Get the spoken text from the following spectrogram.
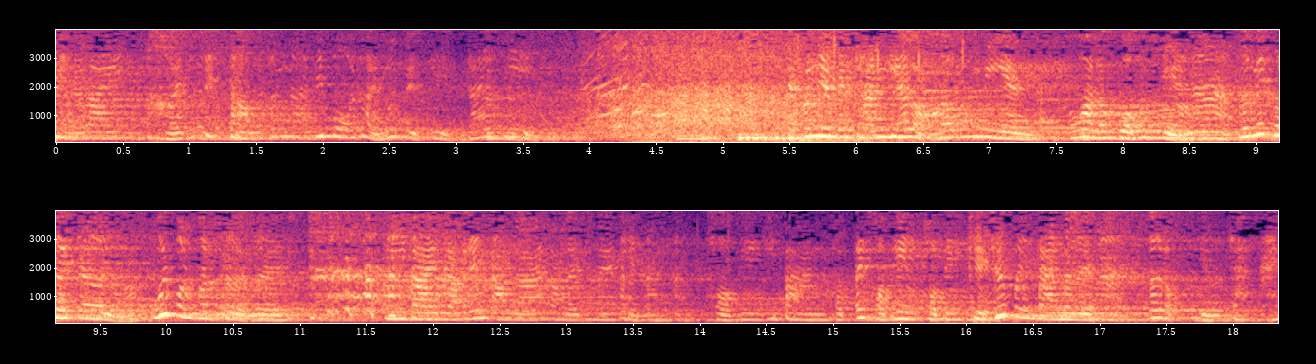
เห็นอะไรถ่ายติดตา เขาเรียนเป็นชั้นเนี้ยเหรอ เราต้องเรียน เพราะว่าเรากลัวเขาเสียหน้า เธอไม่เคยเจอเหรอ อุ้ยบนคอนเสิร์ตเลย มีใบเวลาไปเล่นตามร้านตามอะไรใช่ไหมเขียนมาขอเพลงพี่ปานขอเอ้ยขอเพลงขอเพลงเขียนชื่อเพลงปานมาเลยอ่าก็เลยบอกเดี๋ยวจัดให้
